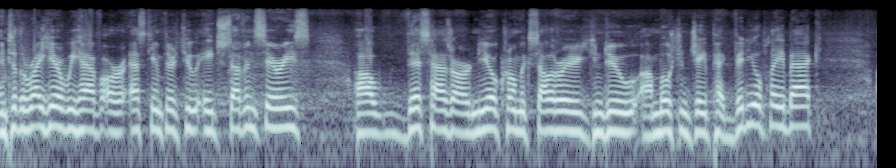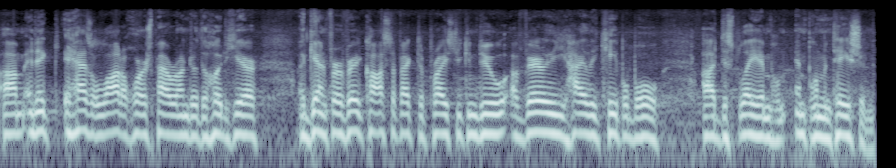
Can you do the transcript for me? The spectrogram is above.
And to the right here, we have our STM32H7 series. Uh, this has our NeoChrom accelerator. You can do uh, motion JPEG video playback. Um, and it, it, has a lot of horsepower under the hood here. Again, for a very cost-effective price, you can do a very highly capable uh, display impl implementation.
